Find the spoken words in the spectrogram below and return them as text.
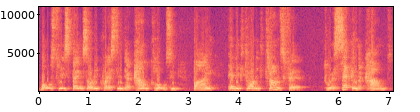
Most Swiss banks are requesting the account closing by electronic transfer to a second account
